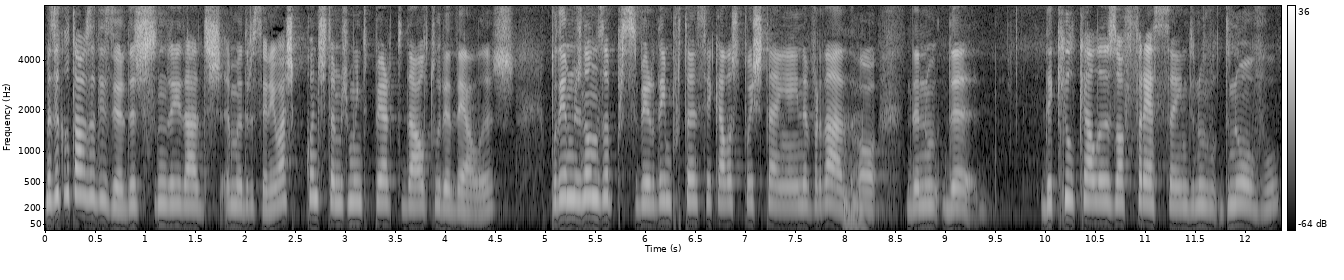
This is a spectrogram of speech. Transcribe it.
Mas aquilo que estavas a dizer das sonoridades amadurecerem, eu acho que quando estamos muito perto da altura delas, podemos não nos aperceber da importância que elas depois têm, na verdade, ou da, da- daquilo que elas oferecem de, no- de novo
